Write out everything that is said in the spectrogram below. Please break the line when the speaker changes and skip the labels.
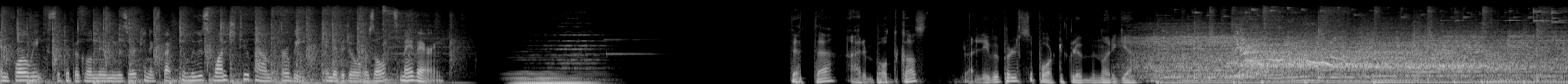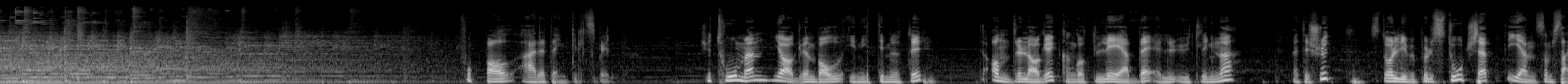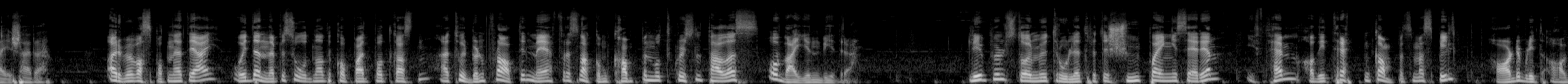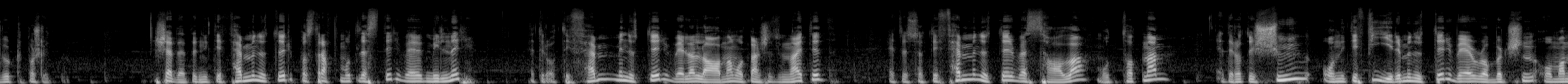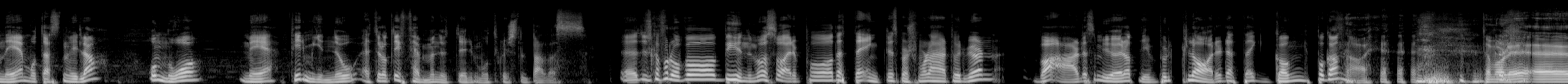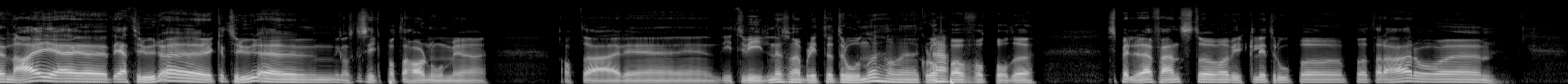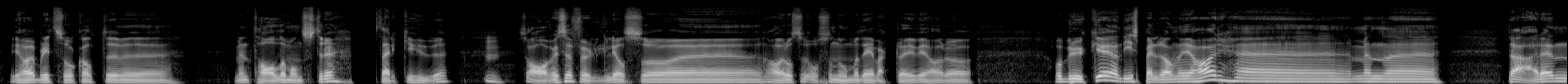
In four weeks, the typical new user can expect to lose one to two pounds per week. Individual results may vary.
Dette er en podkast fra Liverpool supporterklubb Norge. Fotball er et enkeltspill. 22 menn jager en ball i 90 minutter. Det andre laget kan godt lede eller utligne, men til slutt står Liverpool stort sett igjen som seiersherre. Arve Vassbotn heter jeg, og i denne episoden av The Cop-Out-podkasten er Torbjørn Flatin med for å snakke om kampen mot Crystal Palace og veien videre. Liverpool står med utrolige 37 poeng i serien. I fem av de 13 kampene som er spilt, har det blitt avgjort på slutten. Det skjedde etter 95 minutter på straffe mot Leicester ved Milner, etter 85 minutter ved LaLana mot Manchester United, etter 75 minutter ved Sala mot Tottenham, etter 87 og 94 minutter ved Robertson og Mané mot Aston Villa, og nå med Firmino etter 85 minutter mot Crystal Palace. Eh, Du skal få lov å begynne med å svare på dette enkle spørsmålet her, Torbjørn. Hva er det som gjør at Liverpool klarer dette gang på gang?
Nei, det var det. Eh, nei, jeg, jeg tror Jeg ikke tror, jeg er ganske sikker på at det har noe med at det er eh, de tvilende som er blitt til troende. Og Klopp
Ja.
har fått både spillere og fans til å virkelig tro på, på dette her. Og eh, vi har jo blitt såkalt eh, mentale monstre. Sterke i huet.
Mm.
Så har vi selvfølgelig også, eh, har også, også noe med det verktøyet vi har å, å bruke, de spillerne vi har. Eh, men eh, det er en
